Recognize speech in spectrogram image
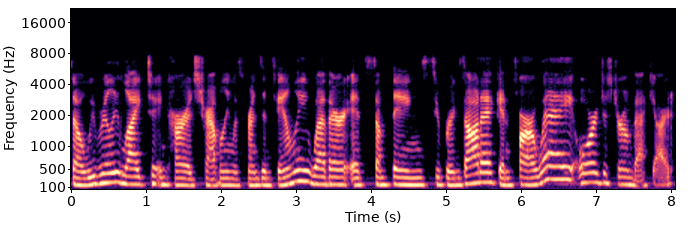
So we really like to encourage traveling with friends and family, whether it's something super exotic and far away or just your own backyard.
